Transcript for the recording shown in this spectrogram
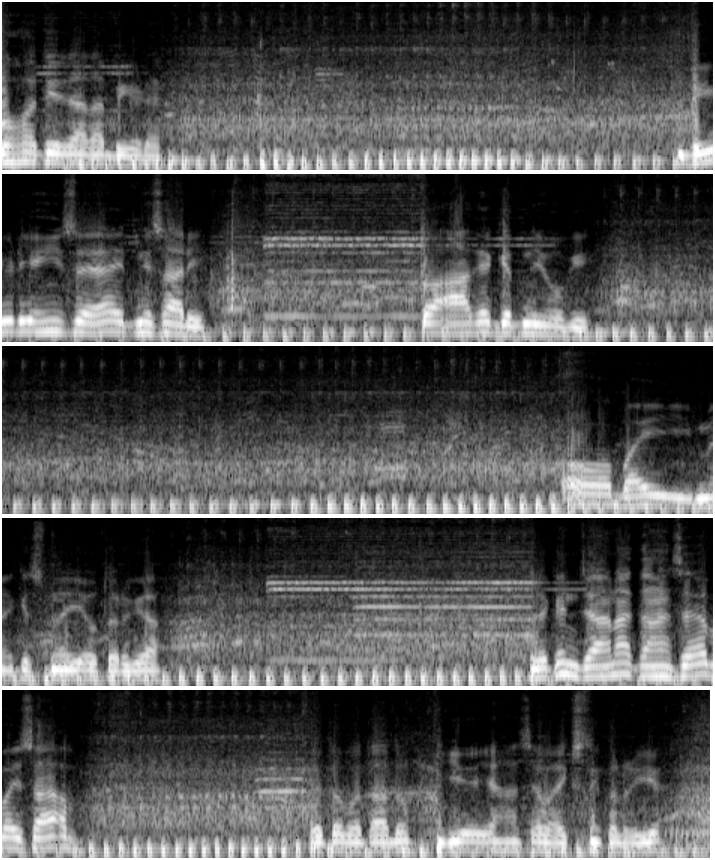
बहुत ही ज़्यादा भीड़ है। भीड़ यहीं से है इतनी सारी तो आगे कितनी होगी? ओ भाई, मैं किसमें ये उतर गया? लेकिन जाना कहाँ से है भाई साहब? ये तो बता दो, ये यहाँ से बाइक्स निकल रही है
